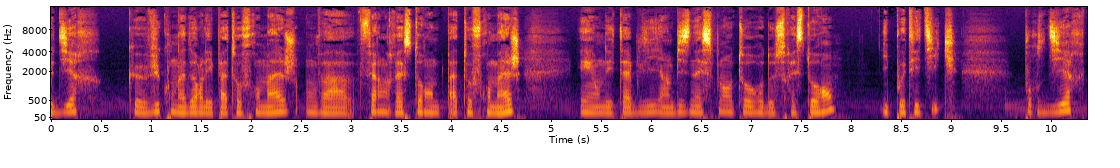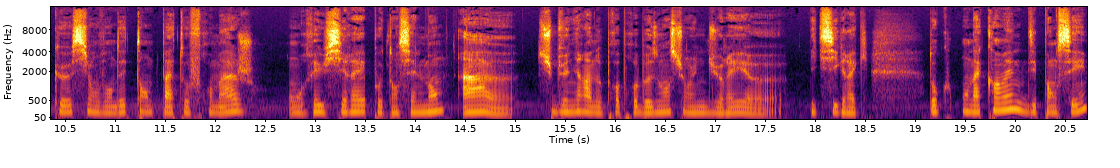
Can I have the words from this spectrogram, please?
dire que vu qu'on adore les pâtes au fromage, on va faire un restaurant de pâtes au fromage et on établit un business plan autour de ce restaurant hypothétique pour se dire que si on vendait tant de pâtes au fromage, on réussirait potentiellement à euh, subvenir à nos propres besoins sur une durée euh, XY. Donc on a quand même des pensées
